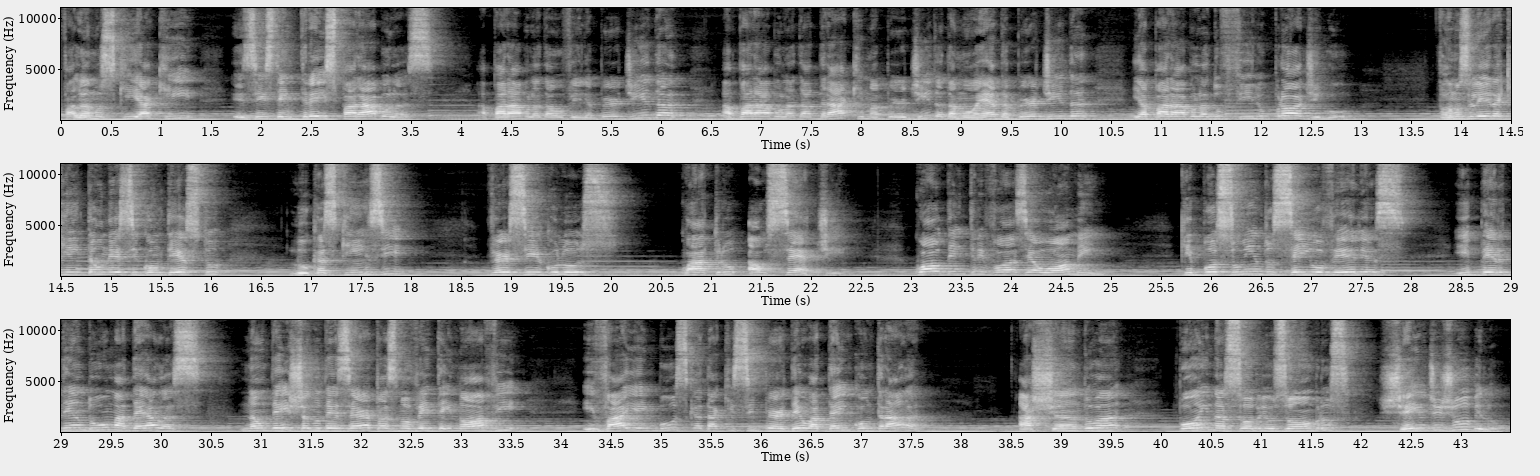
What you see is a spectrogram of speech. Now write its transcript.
Falamos que aqui existem três parábolas: a parábola da ovelha perdida, a parábola da dracma perdida, da moeda perdida e a parábola do filho pródigo. Vamos ler aqui então nesse contexto, Lucas 15, versículos 4 ao 7. Qual dentre vós é o homem que, possuindo cem ovelhas e perdendo uma delas, não deixa no deserto as noventa e nove e vai em busca da que se perdeu até encontrá-la. Achando-a, põe-na sobre os ombros, cheio de júbilo,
